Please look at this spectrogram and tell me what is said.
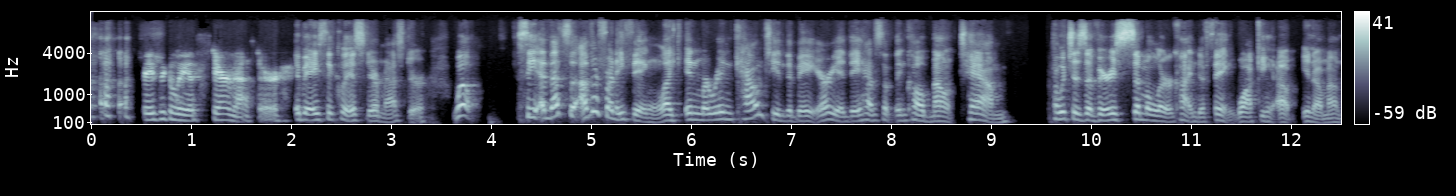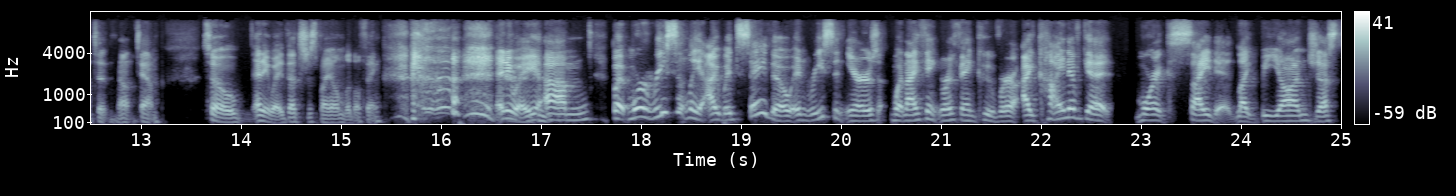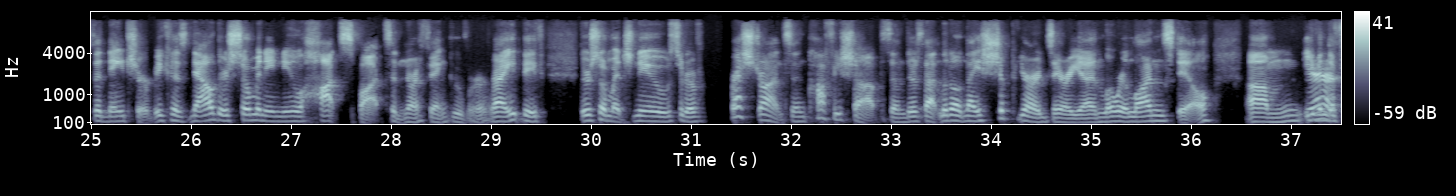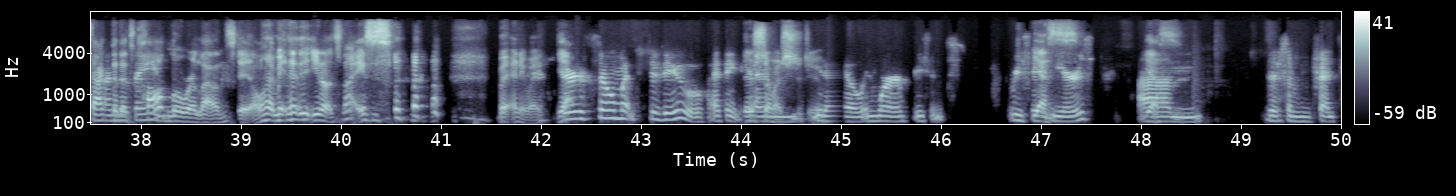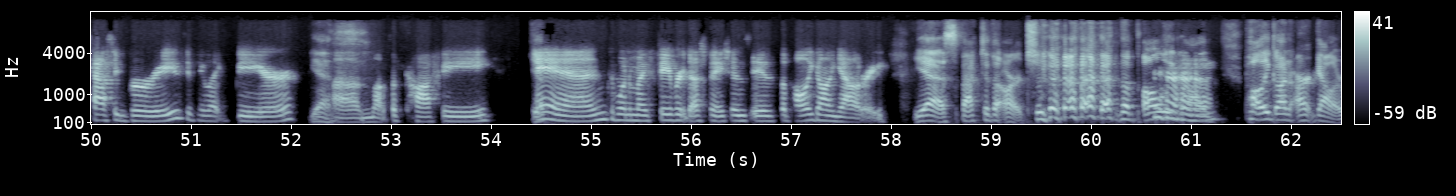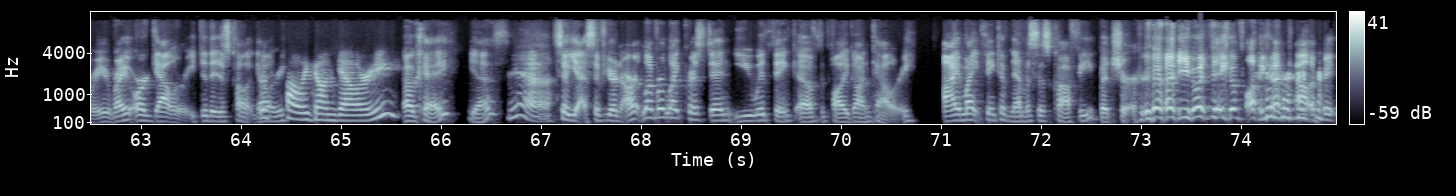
basically, a stairmaster. Basically, a stairmaster. Well, See, and that's the other funny thing. Like in Marin County in the Bay Area, they have something called Mount Tam, which is a very similar kind of thing, walking up, you know, mountain, Mount Tam. So anyway, that's just my own little thing. anyway, um, but more recently, I would say though, in recent years, when I think North Vancouver, I kind of get more excited, like beyond just the nature, because now there's so many new hot spots in North Vancouver, right? They've there's so much new sort of restaurants and coffee shops and there's that little nice shipyards area in lower lonsdale um, even yes, the fact I'm that it's same. called lower lonsdale. I mean you know it's nice. But anyway yeah. There's so much to do i think there's and, so much to do. you know in more recent recent yes. years. Um, yes. there's some fantastic breweries if you like beer. Yes. Um, lots of coffee Yep. And one of my favorite destinations is the Polygon Gallery. Yes, back to the art. the Polygon Polygon Art Gallery, right? Or gallery. Do they just call it gallery? Polygon Gallery. Okay. Yes. Yeah. So yes, if you're an art lover like Kristen, you would think of the Polygon Gallery. I might think of Nemesis Coffee, but sure, you would think of Polygon Gallery.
